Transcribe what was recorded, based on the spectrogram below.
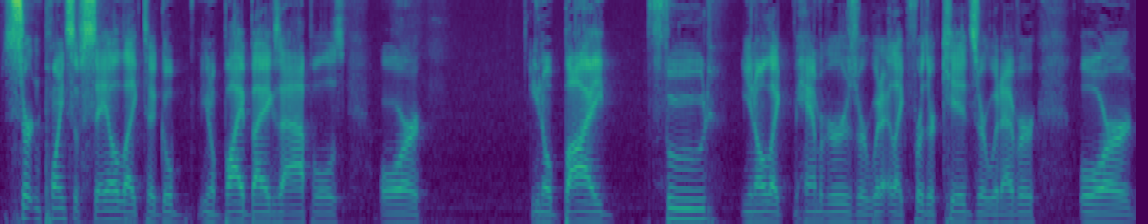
certain points of sale, like to go, you know, buy bags of apples or, you know, buy food, you know, like hamburgers or whatever, like for their kids or whatever, or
